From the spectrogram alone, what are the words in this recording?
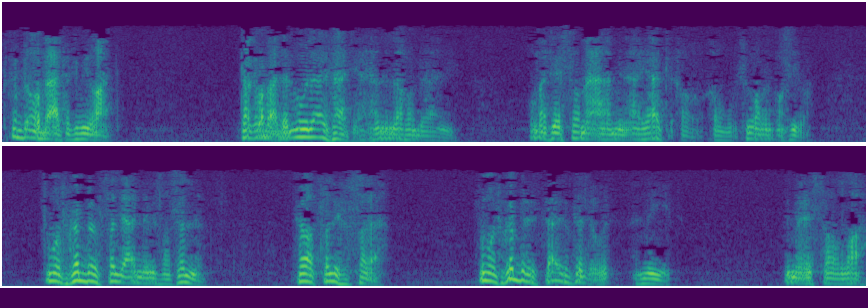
تكبر أربع تكبيرات. تقرأ بعد الأولى الفاتحة الحمد لله رب العالمين. وما تيسر معها من آيات أو, أو سور قصيرة. ثم تكبر تصلي على النبي صلى الله عليه وسلم. كما تصلي في الصلاة. ثم تكبر الثالث وتدعو الميت بما يسر الله.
